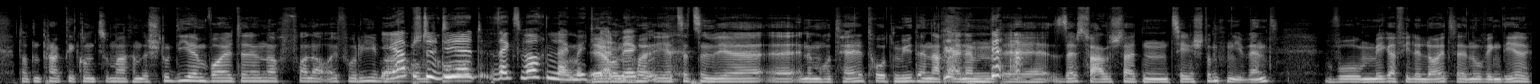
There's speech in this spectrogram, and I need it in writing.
dort ein Praktikum zu machen, das studieren wollte, noch voller Euphorie war. Ihr habt studiert, Co. sechs Wochen lang, möchte ja, ich anmerken. Und jetzt sitzen wir äh, in einem Hotel, todmüde, nach einem äh, selbstveranstalteten 10-Stunden-Event, wo mega viele Leute nur wegen dir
